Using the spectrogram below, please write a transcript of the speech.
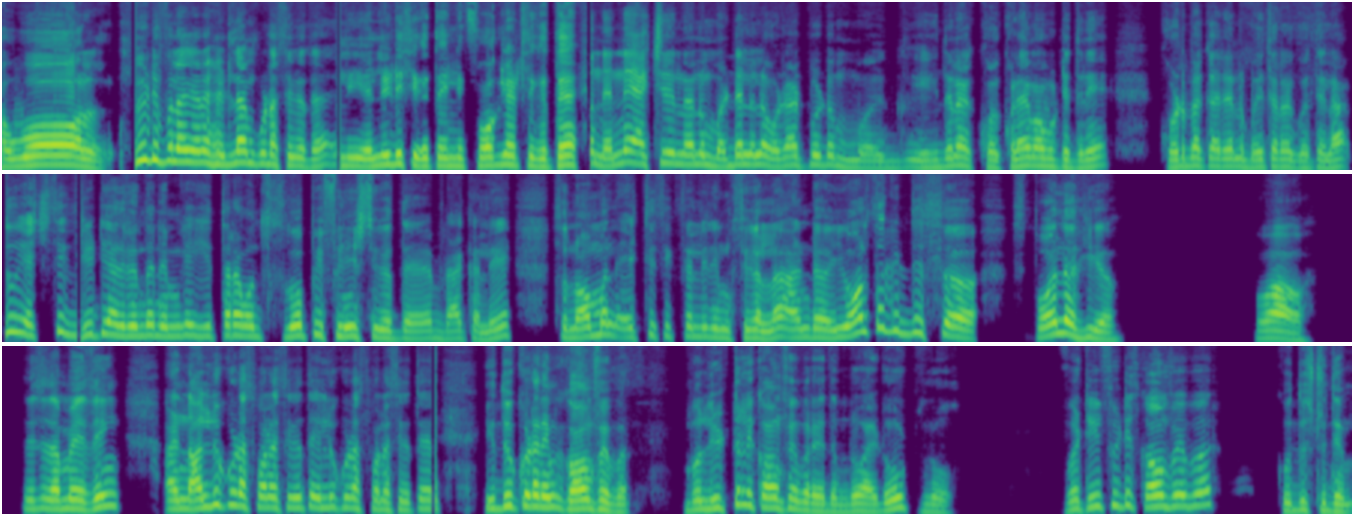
Haval beautiful ಆಗಿರೋ ಹೆಡ್ ಲ್ಯಾಂಪ್ ಕೂಡ ಸಿಗುತ್ತೆ. ಇಲ್ಲಿ ಎಲ್ ಇ ಡಿ ಸಿಗುತ್ತೆ, ಇಲ್ಲಿ ಫಾಗ್ ಲೈಟ್ ಸಿಗುತ್ತೆ. ನೆನ್ನೆ ಆಕ್ಚುಲಿ ನಾನು ಮಡ್ಡಲ್ಲೆಲ್ಲ ಓಡಾಡ್ಬಿಟ್ಟು ಇದನ್ನ ಕೊಳೆ ಮಾಡ್ಬಿಟ್ಟಿದ್ದೀನಿ. ಕೊಡ್ಬೇಕಾದ್ರೆ ಏನು ಬೈತಾರ ಗೊತ್ತಿಲ್ಲ. ಇದು ಎಚ್ ಸಿಕ್ಸ್ ಜಿ ಟಿ ಆದ್ರಿಂದ ನಿಮಗೆ ಈ ತರ ಒಂದು ಸ್ಲೋಪಿ ಫಿನಿಶ್ ಸಿಗುತ್ತೆ ಬ್ಯಾಕ್ ಅಲ್ಲಿ ಸೊ ನಾರ್ಮಲ್ ಎಚ್ ಸಿಕ್ಸ್ ಅಲ್ಲಿ ನಿಮ್ಗೆ ಸಿಗಲ್ಲ. And you also get this spoiler here wow this is amazing and ಅಲ್ಲೂ ಕೂಡ ಸ್ಪಾಯ್ಲರ್ ಸಿಗುತ್ತೆ, ಇಲ್ಲೂ ಕೂಡ ಸ್ಪಾಯ್ಲರ್ ಸಿಗುತ್ತೆ. ಇದು ಕೂಡ ನಿಮ್ಗೆ comb fibre literally comb fibre ಇದೆ bro I don't know but if it is comb fibre kudos to them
